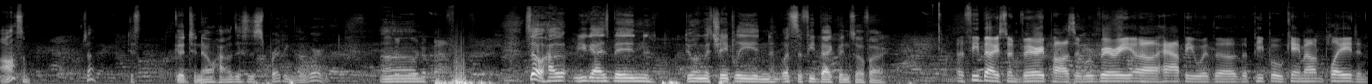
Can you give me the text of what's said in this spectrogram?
Awesome. So just good to know how this is spreading the word. Um, so how have you guys been doing with Shapely, and what's the feedback been so far? The feedback's been very positive. We're very uh, happy with uh, the people who came out and played and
